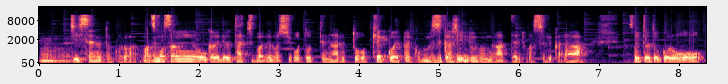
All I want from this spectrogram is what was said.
うん。実際のところは。松本さんの置かれてる立場での仕事ってなると、結構やっぱりこう難しい部分があったりとかするから、そういったところを、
